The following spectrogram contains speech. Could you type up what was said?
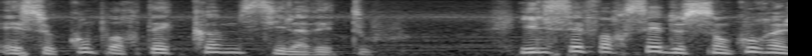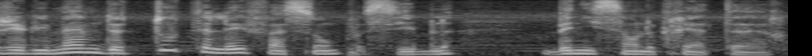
et se comportait comme s'il avait tout. Il s'efforçait de s'encourager lui-même de toutes les façons possibles, bénissant le Créateur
